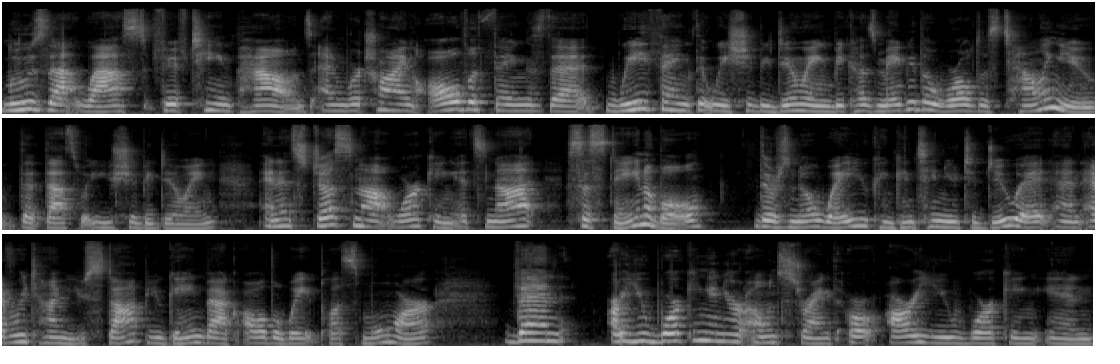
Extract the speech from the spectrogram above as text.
lose that last 15 pounds and we're trying all the things that we think that we should be doing because maybe the world is telling you that that's what you should be doing and it's just not working it's not sustainable there's no way you can continue to do it and every time you stop you gain back all the weight plus more then are you working in your own strength or are you working in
